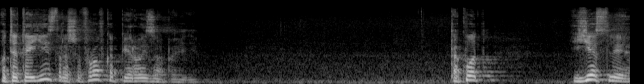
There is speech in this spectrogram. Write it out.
Вот это и есть расшифровка первой заповеди. Так вот, если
